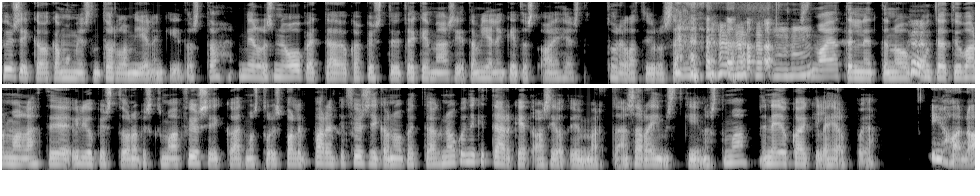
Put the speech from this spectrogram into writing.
fysiikka, joka mun mielestä on todella mielenkiintoista. Meillä oli sellainen opettaja, joka pystyy tekemään siitä mielenkiintoista aiheesta todella tylsän. Sitten mä ajattelin, että no mun täytyy varmaan lähteä yliopistoon opiskelemaan fysiikkaa, että musta tulisi paljon parempi fysiikan opettaja, kun ne on kuitenkin tärkeät asiat ymmärtää ja saada ihmiset kiinnostumaan. Ja ne ei ole kaikille helppoja. Ihana.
